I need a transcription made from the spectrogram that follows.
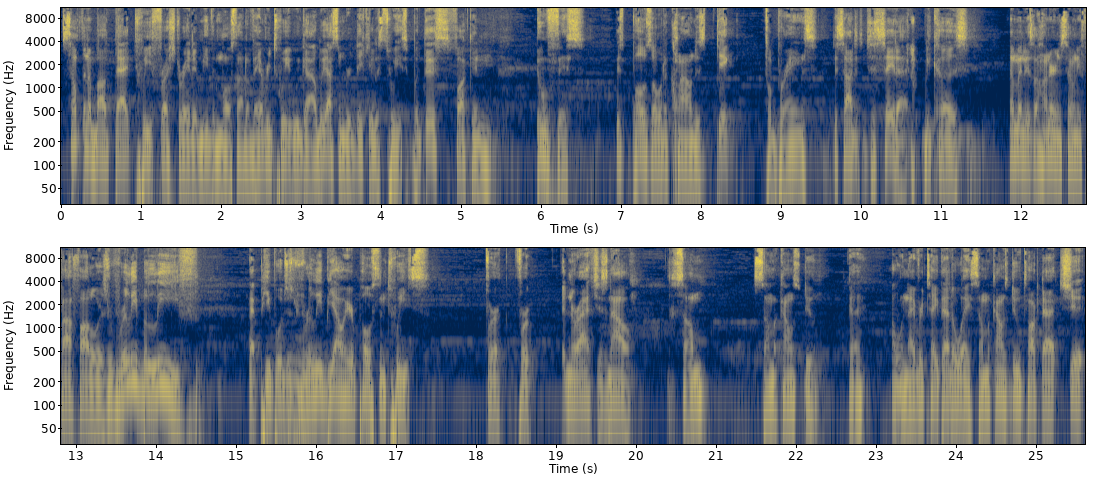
something about that tweet frustrated me the most out of every tweet we got. We got some ridiculous tweets, but this fucking doofus, this bozo the clown, this dick for brains, decided to say that because him and his 175 followers really believe that people just really be out here posting tweets for for interactions. Now, some some accounts do. Okay, I will never take that away. Some accounts do talk that shit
